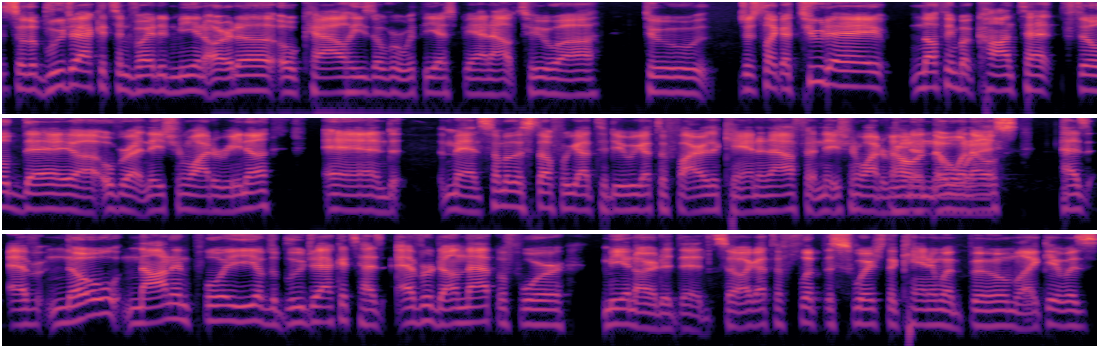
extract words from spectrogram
so the Blue Jackets invited me and Arda Ocal, he's over with ESPN, out to uh, to just like a two-day, nothing but content-filled day uh, over at Nationwide Arena. And man, some of the stuff we got to do, we got to fire the cannon off at Nationwide Arena. Oh, no, no one way. else has ever, no non-employee of the Blue Jackets has ever done that before me and Arda did. So I got to flip the switch, the cannon went boom. Like it was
